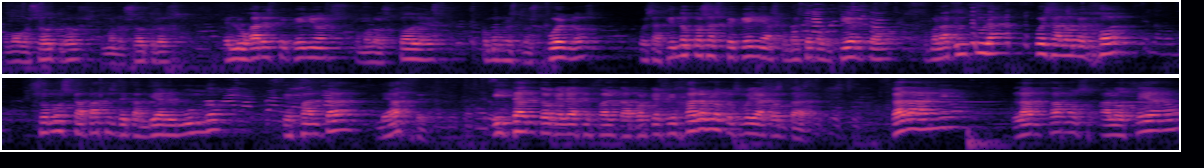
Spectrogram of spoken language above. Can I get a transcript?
como vosotros, como nosotros, en lugares pequeños como los coles, como nuestros pueblos, pues haciendo cosas pequeñas como este concierto, como la cultura, pues a lo mejor somos capaces de cambiar el mundo que falta le hace. Y tanto que le hace falta, porque fijaros lo que os voy a contar. Cada año lanzamos al océano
